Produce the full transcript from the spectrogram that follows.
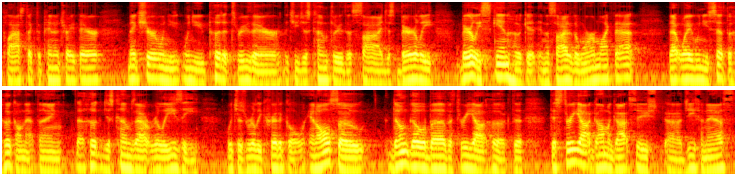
plastic to penetrate there. Make sure when you when you put it through there that you just come through the side, just barely barely skin hook it in the side of the worm like that. That way when you set the hook on that thing, that hook just comes out real easy, which is really critical. And also don't go above a 3-aught hook. The This 3-aught Gamakatsu uh, G-Finesse,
